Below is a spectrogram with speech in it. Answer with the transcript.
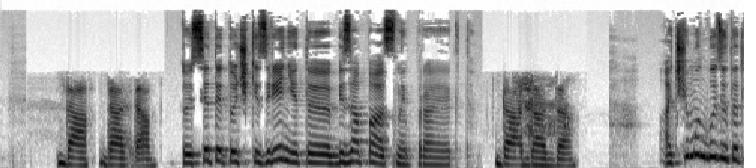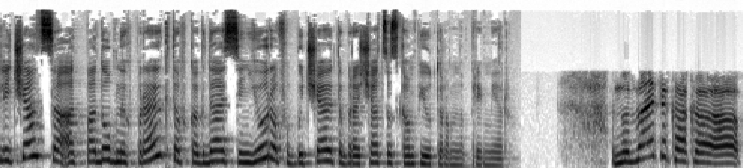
Да, да, да. То есть с этой точки зрения это безопасный проект. Да, да, да. А чем он будет отличаться от подобных проектов, когда сеньоров обучают обращаться с компьютером, например? Ну, знаете, как э,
